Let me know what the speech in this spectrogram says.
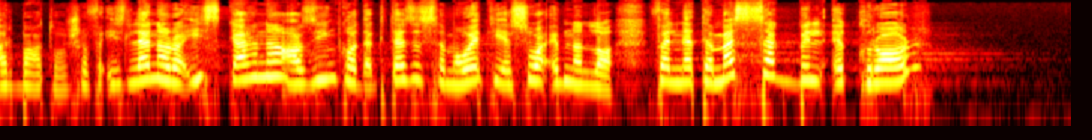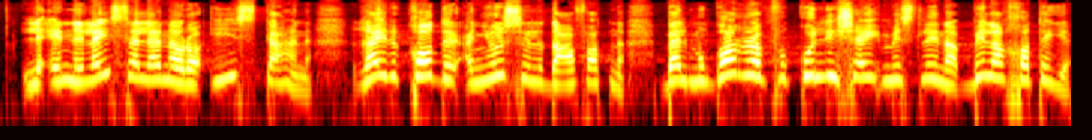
14 فإذ لنا رئيس كهنة عظيم قد اجتاز السماوات يسوع ابن الله. فلنتمسك بالإقرار لأن ليس لنا رئيس كهنة غير قادر أن يرسل ضعفاتنا بل مجرب في كل شيء مثلنا بلا خطية.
